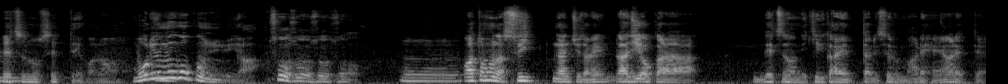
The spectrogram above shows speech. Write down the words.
別の設定かな。ボリューム動くんや。そうそうそうそう。うん。あとほなスイなんちゅうたらねラジオから別のに切り替えたりするもあれへん？あれって。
